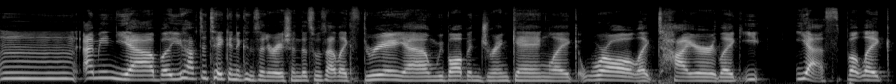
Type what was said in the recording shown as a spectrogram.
Mm, I mean, yeah, but you have to take into consideration this was at like 3 a.m. We've all been drinking. Like, we're all like tired. Like, y- yes, but like,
